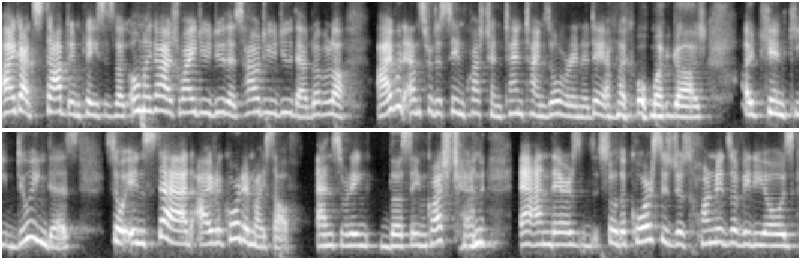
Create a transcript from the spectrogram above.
I got stopped in places like, oh my gosh, why do you do this? How do you do that? Blah, blah, blah. I would answer the same question 10 times over in a day. I'm like, oh my gosh, I can't keep doing this. So instead, I recorded myself answering the same question. And there's so the course is just hundreds of videos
